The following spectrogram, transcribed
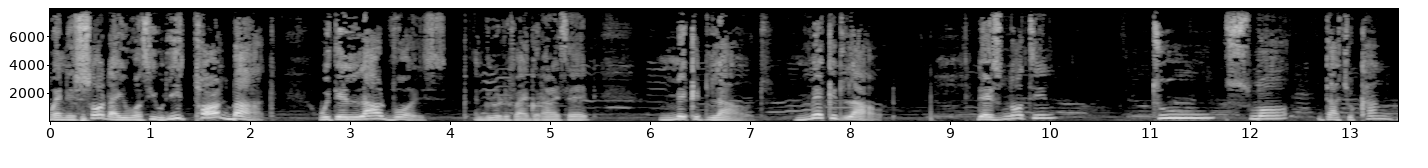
when he saw that he was healed, he turned back with a loud voice and glorified God. And I said, make it loud. Make it loud. There's nothing too small that you can't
